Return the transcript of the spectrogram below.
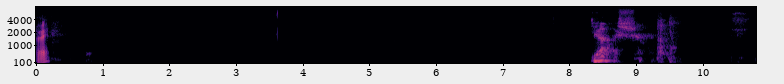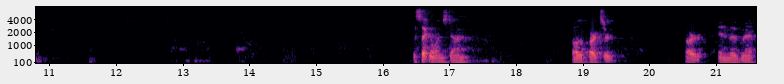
All right. Josh. The second one's done. All the parts are are in movement.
